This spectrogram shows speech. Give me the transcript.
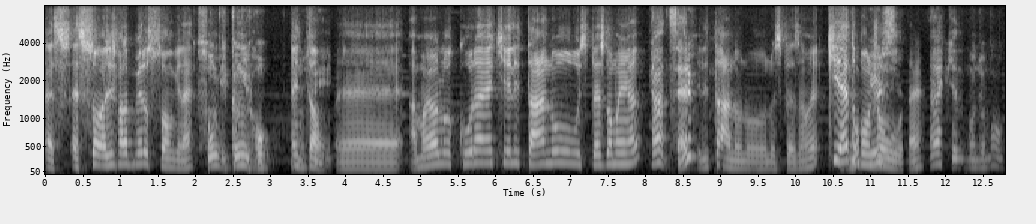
é, é só, a gente fala primeiro Song, né? Song Kang Ho. Então, é, a maior loucura é que ele tá no Expresso do Amanhã. Ah, sério? Ele tá no, no, no Expresso do Amanhã, que é do Bom John né? É, que é do Bom John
